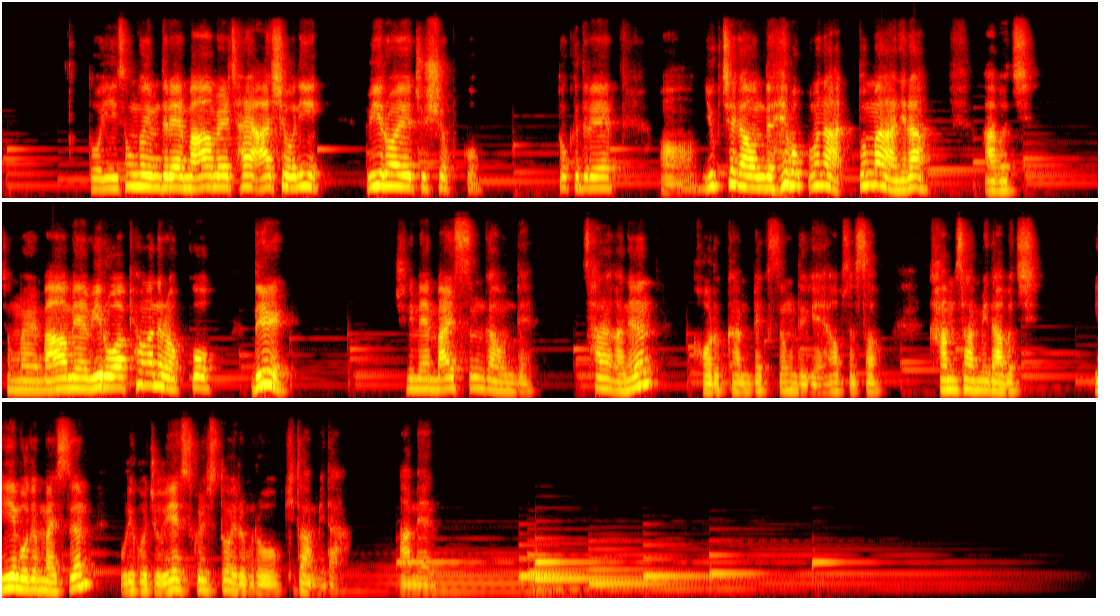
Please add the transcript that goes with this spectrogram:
또 이 성도님들의 마음을 잘 아시오니 위로해 주시옵고 또 그들의 어, 육체 가운데 회복뿐만 아- 뿐만 아니라 아버지 정말 마음의 위로와 평안을 얻고 늘 주님의 말씀 가운데 살아가는 거룩한 백성 되게 하옵소서 감사합니다 아버지 이 모든 말씀 우리 구주 예수 그리스도 이름으로 기도합니다. 아멘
